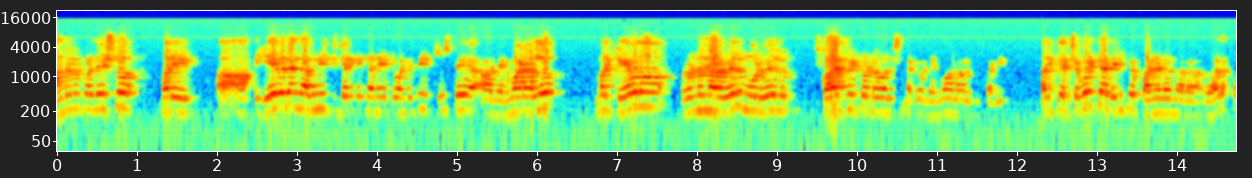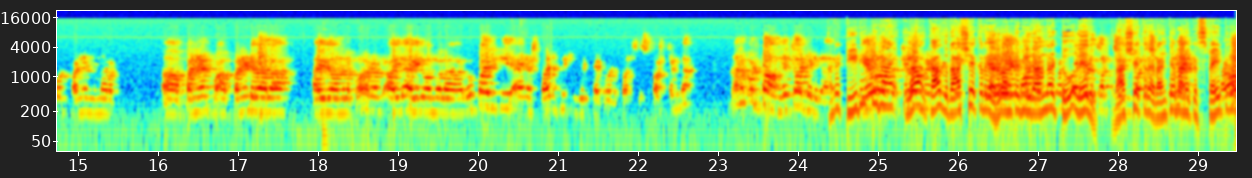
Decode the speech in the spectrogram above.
ఆంధ్రప్రదేశ్లో మరి ఏ విధంగా అవినీతి జరిగింది అనేటువంటిది చూస్తే ఆ నిర్మాణాల్లో మరి కేవలం రెండున్నర వేలు మూడు వేలు స్క్వేర్ ఫీట్ ఉండవలసినటువంటి నిర్మాణాలు పడి అది చివరికి అది వెళ్ళిపోయి పన్నెండున్నర వేల కోట్లు పన్నెండున్నర పన్నెండు పన్నెండు వేల ఐదు వందల ఐదు ఐదు వందల రూపాయలకి ఆయన స్క్వేర్ ఫీట్లు పెట్టినటువంటి పరిస్థితి స్పష్టంగా అంటే టీడీపీ కాదు రాజశేఖర్ గారు. అంటే మీరు అన్నట్టు లేదు. రాజశేఖర్ గారు అంటే మనకి స్ట్రైట్గా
